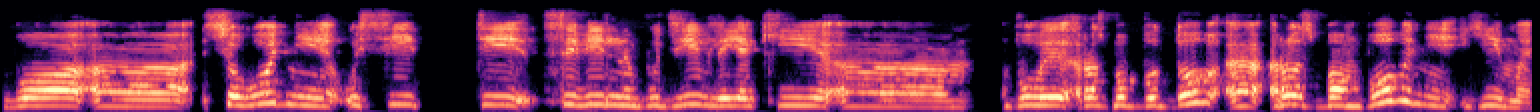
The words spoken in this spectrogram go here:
Бо е, сьогодні усі ті цивільні будівлі, які е, були е, розбомбовані їми,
